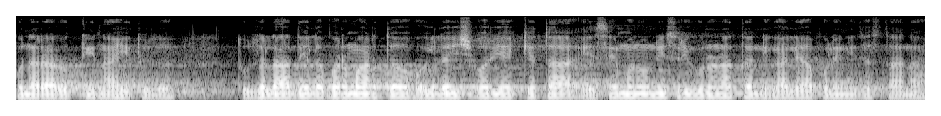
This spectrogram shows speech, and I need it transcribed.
पुनरावृत्ती नाही तुझं. तुझं लादेल परमार्थ होईल ईश्वरी ऐक्यता ऐसे म्हणून श्री गुरुनाथ निघाले आपुले निजस्थाना.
